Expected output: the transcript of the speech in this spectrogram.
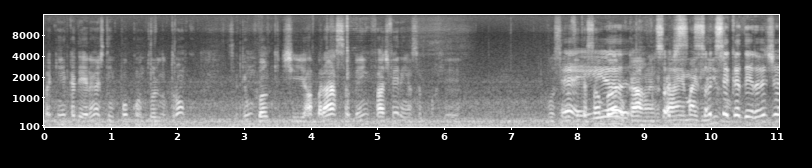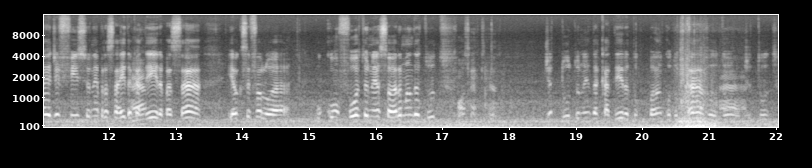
Para quem é cadeirante, tem pouco controle no tronco. Você tem um banco que te abraça bem, faz diferença, porque você não fica sambando ah, o carro, né? O Só, carro de, é mais só de liso. ser cadeirante já é difícil, né? Para sair da É. cadeira, passar. E é o que você falou, a- o conforto nessa hora manda tudo. Com certeza. De tudo, né? Da cadeira, do banco, do carro, do- É. de tudo.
